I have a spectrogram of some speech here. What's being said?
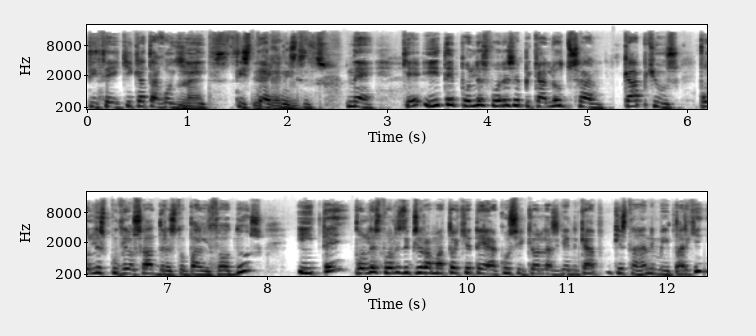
τη θεϊκή καταγωγή Ναι, της, της τέχνης τέχνης τους. τους. Ναι, και είτε πολλές φορές επικαλούντουσαν κάποιους πολύ σπουδαίους άντρες του παρελθόντος, είτε πολλές φορές δεν ξέρω αν το έχετε ακούσει κιόλας γενικά και στα άνιμη υπάρχει,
